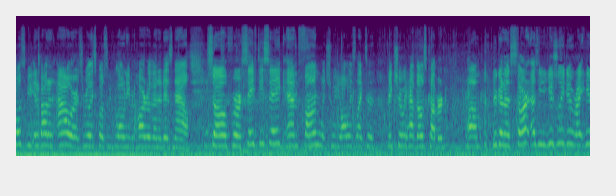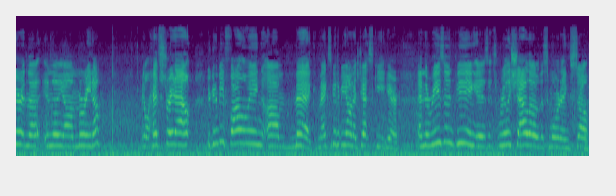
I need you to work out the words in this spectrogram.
Supposed to be in about an hour. It's really supposed to be blowing even harder than it is now. So for safety's sake and fun, which we always like to make sure we have those covered, um, you're gonna start as you usually do right here in the in the um, marina. You'll head straight out. You're gonna be following um, Meg. Meg's gonna be on a jet ski here. And the reason being is it's really shallow this morning, so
